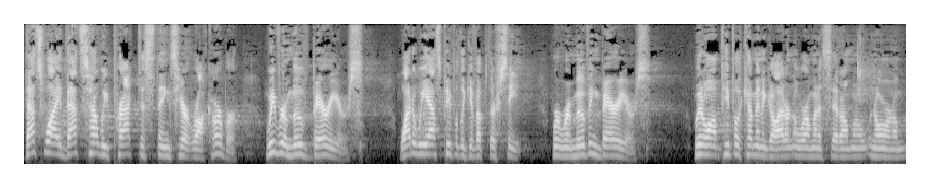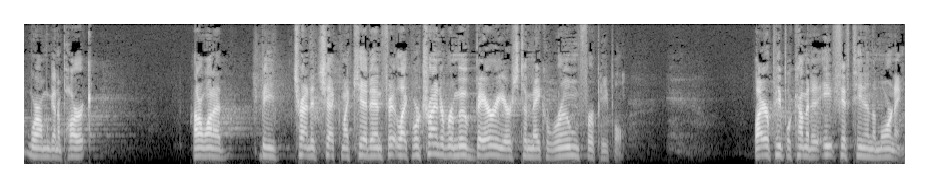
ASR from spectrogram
That's why that's how we practice things here at Rock Harbor. We remove barriers. Why do we ask people to give up their seat? We're removing barriers. We don't want people to come in and go, I don't know where I'm going to sit. I don't know where I'm going to park. I don't want to be trying to check my kid in. Like, we're trying to remove barriers to make room for people. Why are people coming at 8.15 in the morning?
